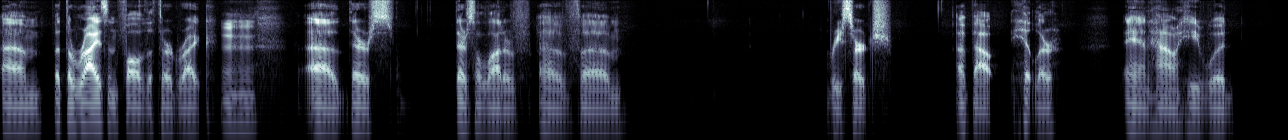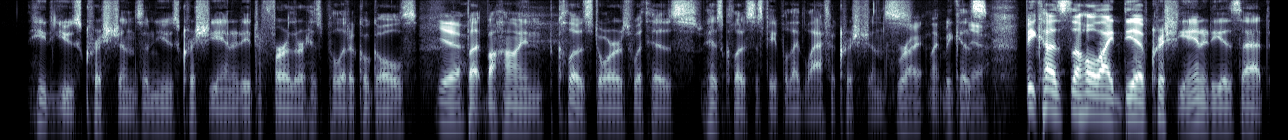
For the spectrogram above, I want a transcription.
um, but the rise and fall of the Third Reich. hmm Uh, there's there's a lot of of um, research about Hitler and how he would he'd use Christians and use Christianity to further his political goals Yeah, but behind closed doors with his his closest people they'd laugh at christians Right. like because Yeah. because the whole idea of christianity is that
